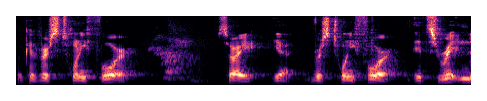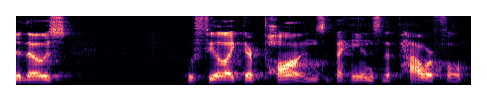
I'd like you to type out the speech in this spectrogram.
Look at verse 24. Sorry, yeah, verse 24. It's written to those who feel like they're pawns at the hands of the powerful,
